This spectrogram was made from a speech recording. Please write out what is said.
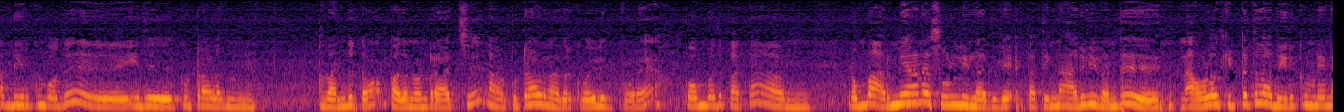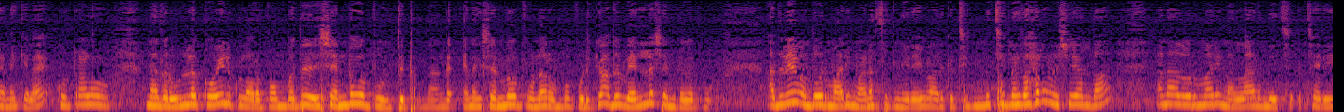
அப்படி இருக்கும்போது இது குற்றாலம் வந்துட்டோம். பதினொன்று ஆச்சு. நான் குற்றாலநாதர் கோயிலுக்கு போகிறேன் போகும்போது பார்த்தா ரொம்ப அருமையான சூழ்நிலை அதுவே. பார்த்தீங்கன்னா அருவி வந்து நான் அவ்வளோ கிட்டத்தில் அது இருக்க முடியும்னு நினைக்கல. குற்றாலம் நான் உள்ள கோயிலுக்குள்ளார போகும்போது செண்பகப்பூ வித்துட்டு இருந்தாங்க. எனக்கு செண்பகப்பூனா ரொம்ப பிடிக்கும். அது வெள்ளை செண்பகப்பூ. அதுவே வந்து ஒரு மாதிரி மனசுக்கு நிறைவாக இருக்குது சின்ன சின்னதான விஷயம்தான். ஆனால் அது ஒரு மாதிரி நல்லா இருந்துச்சு. சரி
